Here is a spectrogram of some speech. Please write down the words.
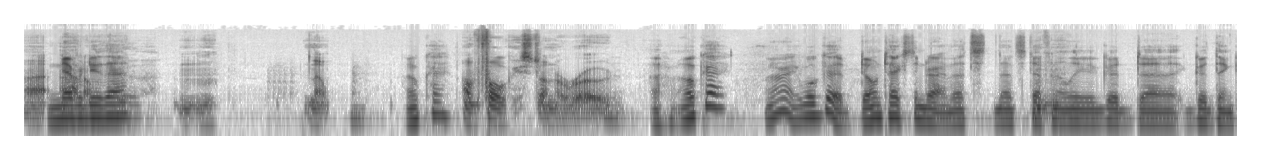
I- I Never do that. No, Okay. I'm focused on the road. Uh, okay. All right. Well, good. Don't text and drive. That's that's definitely a good uh, good thing.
